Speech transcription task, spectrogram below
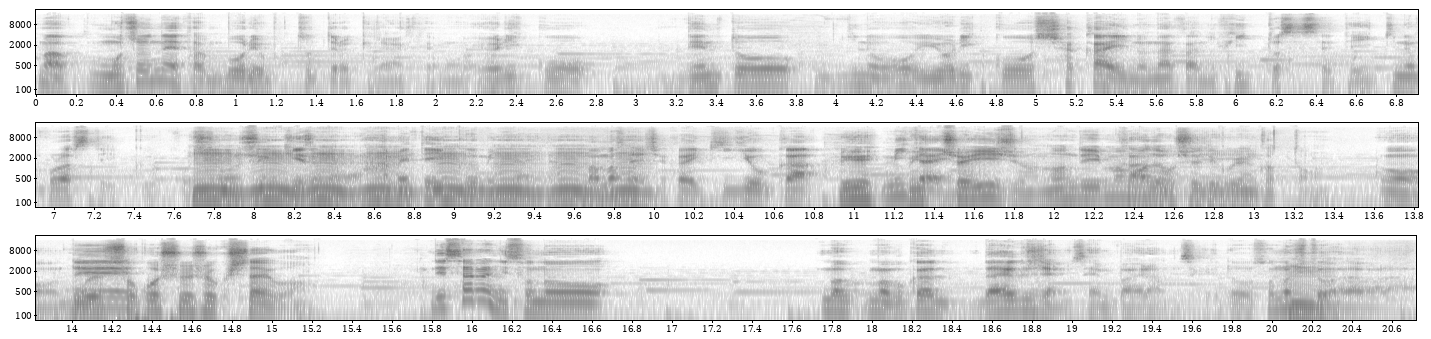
まあ、もちろんね多分暴利を取ってるわけじゃなくてもよりこう伝統技能をよりこう社会の中にフィットさせて生き残らせていく資本主義経済はめていくみたいな、まあ、まさに社会起業家えみたいなめっちゃいいじゃん。なんで今まで教えてくれんかったのうん、俺でそこ就職したいわでさらにその、まあまあ、僕は大学時代の先輩なんですけどその人がだから、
